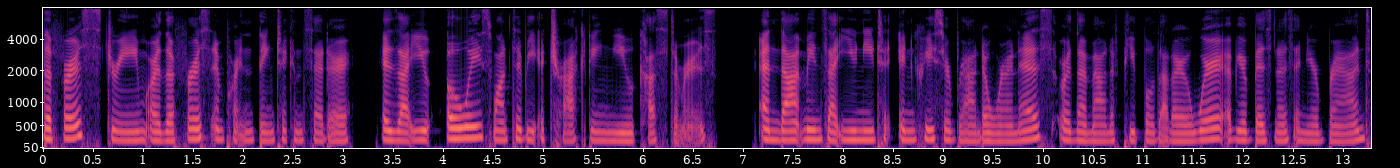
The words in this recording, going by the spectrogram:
The first stream or the first important thing to consider is that you always want to be attracting new customers. And that means that you need to increase your brand awareness or the amount of people that are aware of your business and your brand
